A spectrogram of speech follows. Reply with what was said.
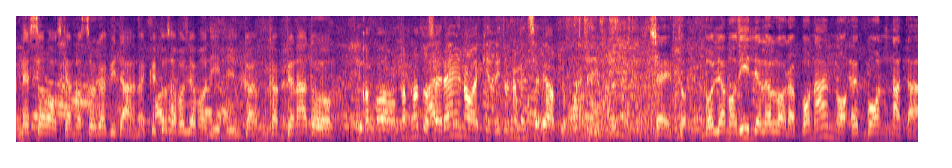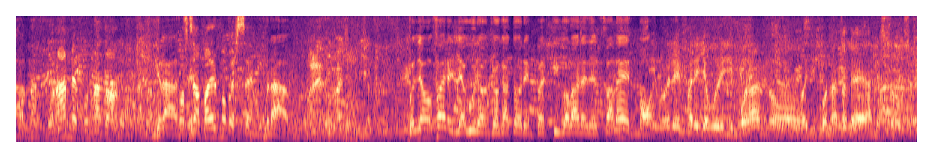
Nesto Roschi, al nostro capitano, e che cosa vogliamo dirgli? Un, ca- un campionato Un campionato sereno e che ritorniamo in Serie A più forte di prima. certo, vogliamo dirglielo allora buon anno e buon Natale. Buon anno e buon Natale. Grazie. Forza Palermo per sempre. Bravo. Vogliamo fare gli auguri a un giocatore in particolare del Palermo? Vorrei fare gli auguri di buon anno e di buon Natale a Nestroschi.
